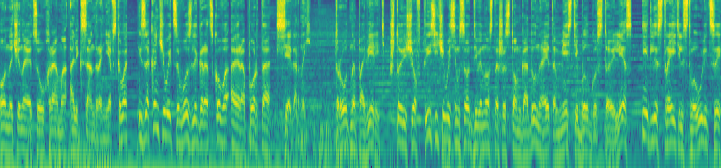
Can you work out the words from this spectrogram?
Он начинается у храма Александра Невского и заканчивается возле городского аэропорта «Северный». Трудно поверить, что еще в 1896 году на этом месте был густой лес, и для строительства улицы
